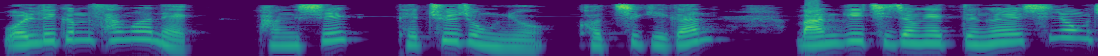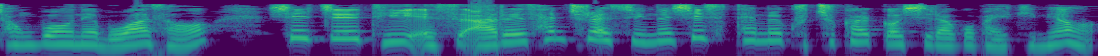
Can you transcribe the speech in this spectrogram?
원리금 상환액, 방식, 대출 종류, 거치 기간, 만기 지정액 등을 신용정보원에 모아서 실질 DSR을 산출할 수 있는 시스템을 구축할 것이라고 밝히며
